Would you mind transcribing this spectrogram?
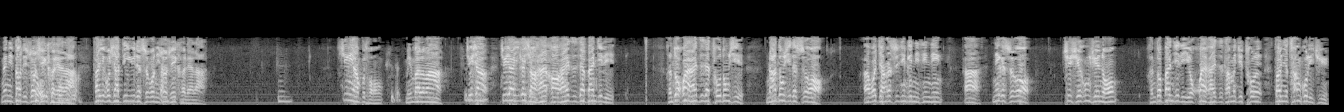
那你到底说谁可怜了了？他以后下地狱的时候，你说谁可怜了？嗯，信仰不同，是的，明白了吗？是就像就像一个小孩，好孩子在班级里，很多坏孩子在偷东西、拿东西的时候，啊，我讲个事情给你听听啊。那个时候去学工学农，很多班级里有坏孩子，他们去偷到人家仓库里去，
